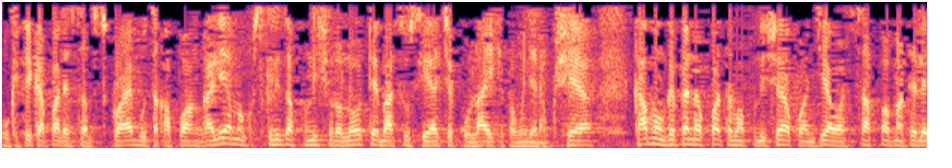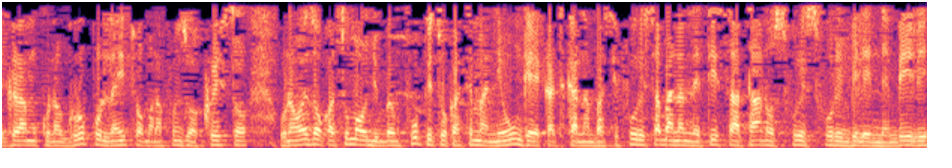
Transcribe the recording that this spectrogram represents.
Ukifika pale subscribe utakapoangalia ama kusikiliza fundisho lolote basi usiache kulike pamoja na kushare. Kama ungependa kupata mafundisho hayo kwa njia ya whatsapp ama telegram kuna grupu linaitwa mwanafunzi wa kristo. Unaweza ukatuma ujumbe mfupi tu ukasema niunge katika namba 7895242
